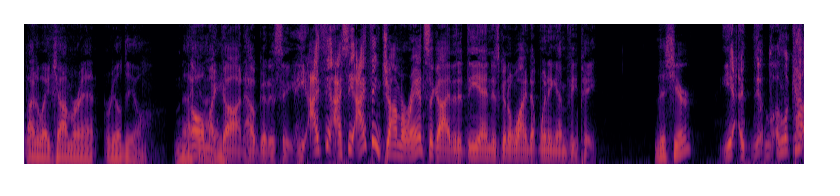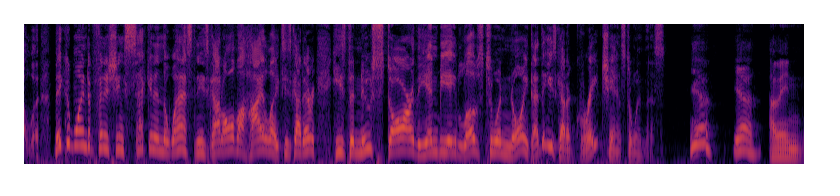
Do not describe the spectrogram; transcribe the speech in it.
By the way, Ja Morant, real deal. That oh guy. my God, how good is he? he? I think I see. I think Ja Morant's a guy that at the end is going to wind up winning MVP this year. Yeah, look how they could wind up finishing second in the West, and he's got all the highlights. He's got every. He's the new star the NBA loves to anoint. I think he's got a great chance to win this. Yeah, yeah. I mean,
